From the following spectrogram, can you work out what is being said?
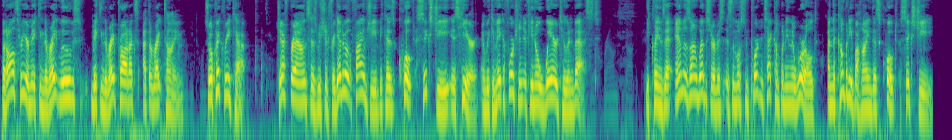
But all three are making the right moves, making the right products at the right time. So a quick recap. Jeff Brown says we should forget about 5G because, quote, 6G is here and we can make a fortune if you know where to invest. He claims that Amazon Web Service is the most important tech company in the world and the company behind this, quote, 6G.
